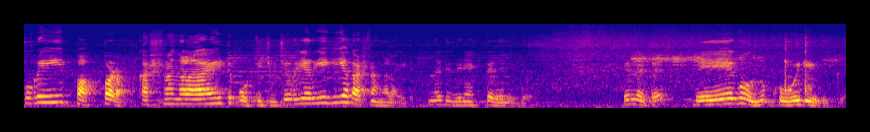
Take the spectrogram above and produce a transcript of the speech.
കുറേ പപ്പടം കഷ്ണങ്ങളായിട്ട് പൊട്ടിച്ചു. ചെറിയ ചെറിയ കഷ്ണങ്ങളായിട്ട്. എന്നിട്ട് ഇതിനൊക്കെ ഇതിലിടുക എന്നിട്ട് വേഗം ഒന്ന് കോരിയെടുക്കുക.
